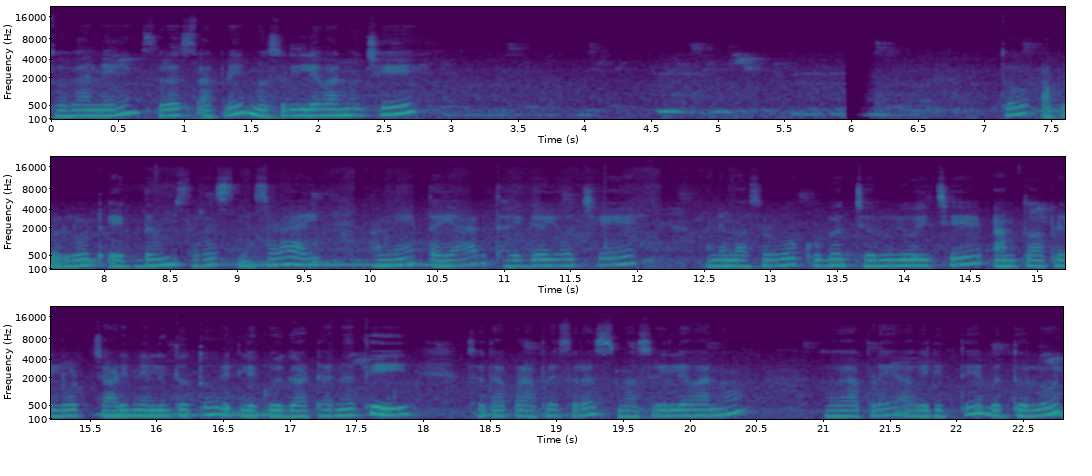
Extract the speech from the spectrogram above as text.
તો હવે આને સરસ આપણે મસળી લેવાનો છે. તો આપણો લોટ એકદમ સરસ મસળાઈ અને તૈયાર થઈ ગયો છે. અને મસળવો ખૂબ જ જરૂરી હોય છે. આમ તો આપણે લોટ ચાળીને લીધો હતો એટલે કોઈ ગાંઠા નથી. છતાં પણ આપણે સરસ મસળી લેવાનો. હવે આપણે આવી રીતે બધો લોટ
